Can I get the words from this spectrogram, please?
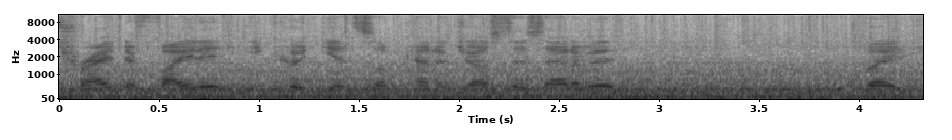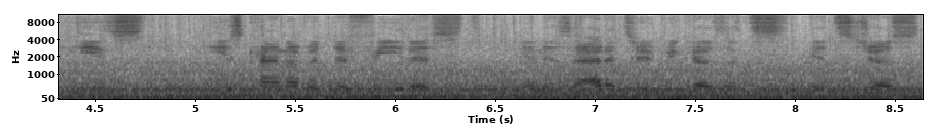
tried to fight it, he could get some kind of justice out of it. But he's he's kind of a defeatist in his attitude because it's it's just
